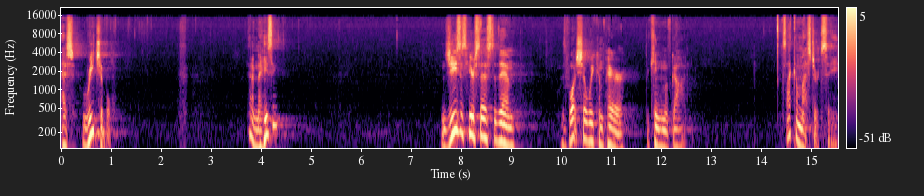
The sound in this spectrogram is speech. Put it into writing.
as reachable. Isn't that amazing? Jesus here says to them, With what shall we compare the kingdom of God? It's like a mustard seed.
